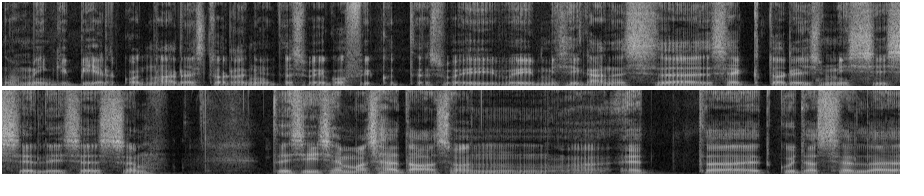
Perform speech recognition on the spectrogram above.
noh, mingi piirkonna restoranides või kohvikutes või, või mis iganes äh, sektoris, mis siis sellises tõsisemas hädas on, et, et kuidas selle,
